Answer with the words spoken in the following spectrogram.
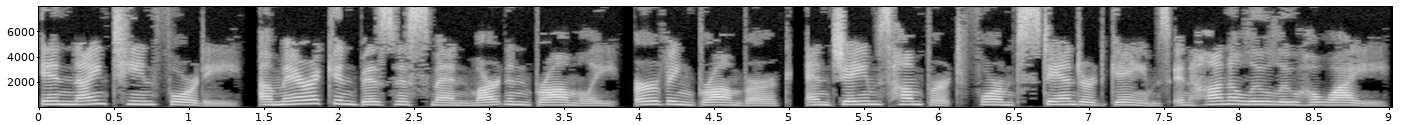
In 1940, American businessmen Martin Bromley, Irving Bromberg, and James Humpert formed Standard Games in Honolulu, Hawaii.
